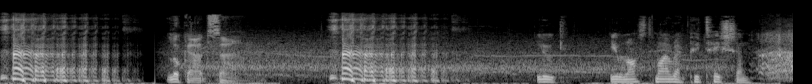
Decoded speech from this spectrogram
Look at Sam. Luke, you lost my reputation.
